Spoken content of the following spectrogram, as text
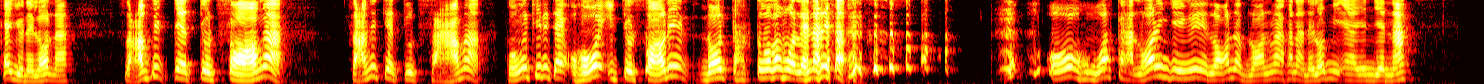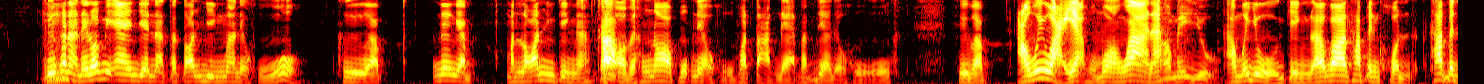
แค่อยู่ในรถนะ สามสิบเจ็ดจุดสองอะสามสิบเจ็ดจุดสามอะผมก็คิดในใจ โอ้โห อีกจุดสองนี่โดนกักตัวกันหมดเลยนะเนี่ย โอ้โห อากาศร้อนจริงๆพี่ร้อนแบบร้อนมาก ขนาดในรถมีแอร์เย็นๆนะ คือขนาดในรถมีแอร์เย็นๆอะ แต่ตอนยิงมาเนี่ย โอ้โห คือแบบเนื่องจากมันร้อนจริงๆนะพครัอบออกไปข้างนอกปุ๊บเนี่ย โอ้โห พอตากแดดแป๊บเดียวเนี่ยโอ้โห คือแบบ เอาไม่ไหวอะผมมองว่านะ เอาไม่อยู่ เอาไม่อยู่จริงๆแล้วก็ถ้าเป็นคนถ้าเป็น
